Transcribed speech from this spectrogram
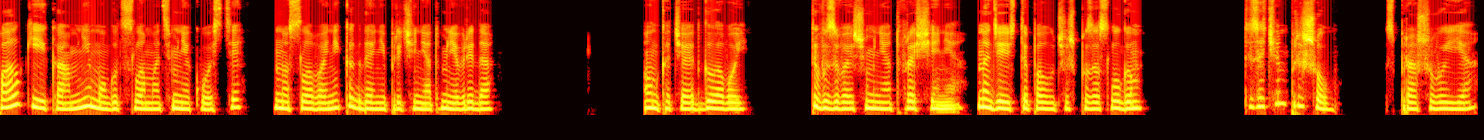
Палки и камни могут сломать мне кости, но слова никогда не причинят мне вреда. Он качает головой. Ты вызываешь у меня отвращение. Надеюсь, ты получишь по заслугам. Ты зачем пришел? — спрашиваю я,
